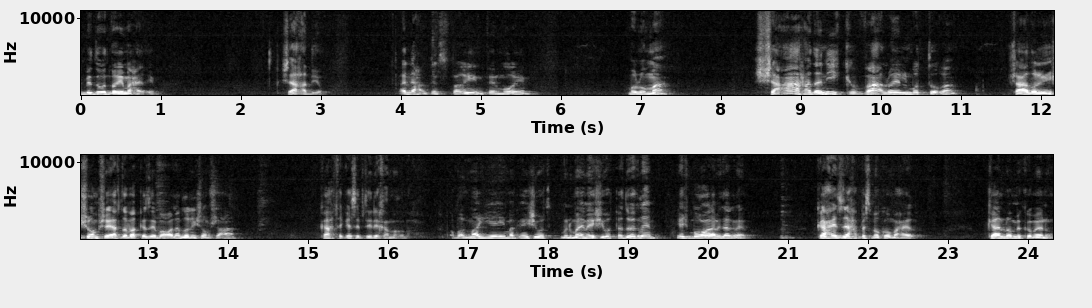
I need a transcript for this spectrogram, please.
ילמדו דברים אחרים. שעה אחת ביום. אני נותן ספרים, נותן מורים. אמר לו, מה? שעה אחת אני אקבע לא ללמוד תורה? שעה לא לנשום? שייך דבר כזה בעולם? לא לנשום שעה? קח את הכסף, תלך, אמר לו. אבל מה יהיה עם הישיבות? מה עם הישיבות? אתה דואג להם? יש בורא העולם ידאג להם. קח את זה, חפש מקום אחר. כאן לא מקומנו.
